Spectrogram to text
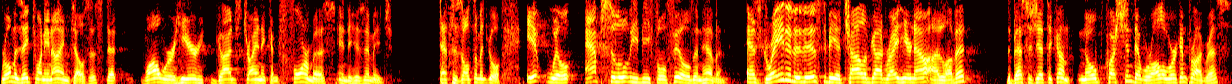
Romans 8:29 tells us that while we're here, God's trying to conform us into his image. That's his ultimate goal. It will absolutely be fulfilled in heaven. As great as it is to be a child of God right here now, I love it. The best is yet to come. No question that we're all a work in progress.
